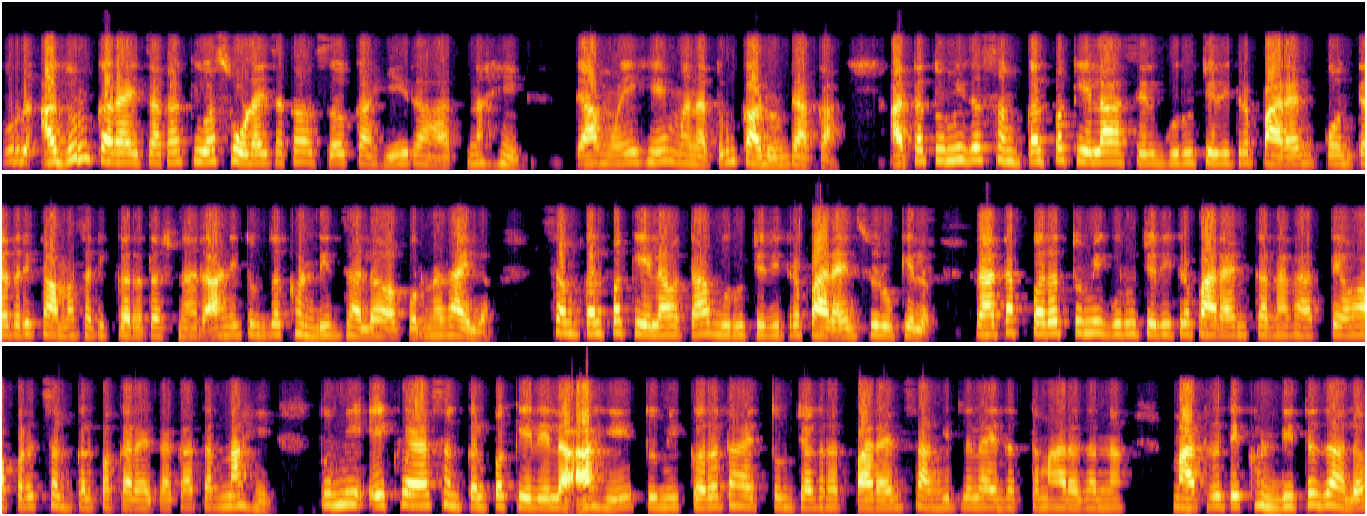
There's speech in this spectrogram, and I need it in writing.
पूर्ण अजून करायचा का किंवा सोडायचा का असं काही राहत नाही. त्यामुळे हे मनातून काढून टाका. आता तुम्ही जर संकल्प केला असेल गुरुचरित्र पारायण कोणत्या तरी कामासाठी करत असणार आणि तुमचं खंडित झालं अपूर्ण राहिलं संकल्प केला होता गुरुचरित्र पारायण सुरू केलं तर आता परत तुम्ही गुरुचरित्र पारायण करणार आहात तेव्हा परत संकल्प करायचा का? तर नाही. तुम्ही एक वेळा संकल्प केलेला आहे तुम्ही करत आहात तुमच्या घरात पारायण सांगितलेलं आहे दत्त महाराजांना मात्र ते खंडित झालं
